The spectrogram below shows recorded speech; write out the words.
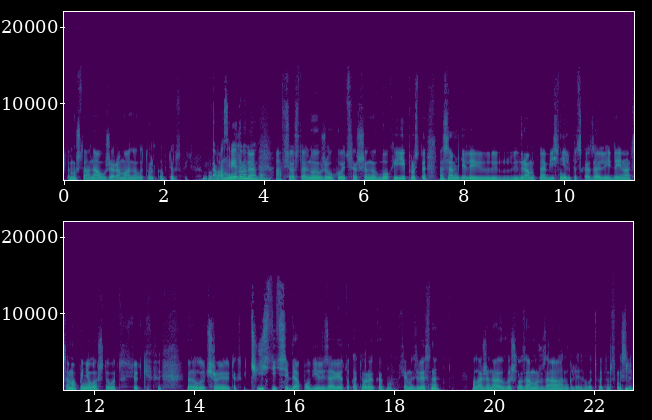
потому что она уже Романова только, так сказать, да, по мужу, да? да, а все остальное уже уходит совершенно в бок. И ей просто, на самом деле, грамотно объяснили, подсказали, и да и она сама поняла, что вот все-таки лучше так сказать, чистить себя под Елизавету, которая, как бы всем известно, была жена, вышла замуж за Англию. Вот в этом смысле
